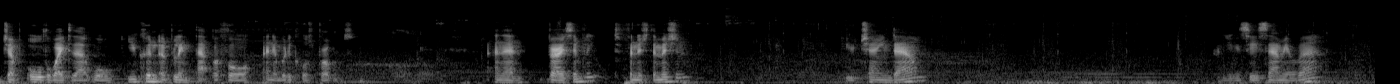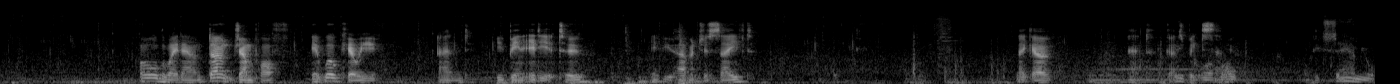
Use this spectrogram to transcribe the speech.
jump all the way to that wall. You couldn't have blinked that before and it would have caused problems. And then very simply to finish the mission you chain down. And you can see Samuel there. All the way down. Don't jump off. It will kill you. And you'd be an idiot too if you haven't just saved. Let go. And go speak to Samuel. It's Samuel.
